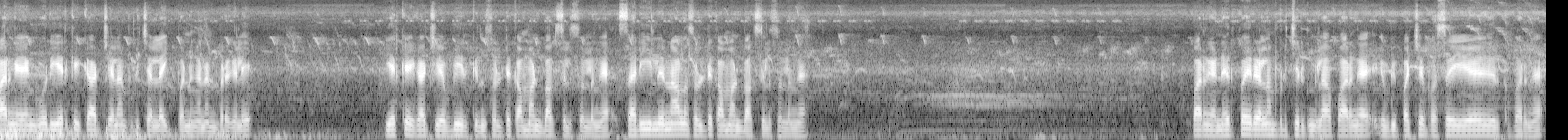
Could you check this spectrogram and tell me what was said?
பாருங்கள் எங்கள் ஊர் இயற்கை காட்சியெல்லாம் பிடிச்சா லைக் பண்ணுங்கள் நண்பர்களே. இயற்கை காட்சி எப்படி இருக்குதுன்னு சொல்லிட்டு கமெண்ட் பாக்ஸில் சொல்லுங்கள் சரியில்லைனாலும் சொல்லிட்டு கமெண்ட் பாக்ஸில் சொல்லுங்கள் பாருங்கள் நெற்பயிர் எல்லாம் பிடிச்சிருக்குங்களா? பாருங்கள் எப்படி பச்சை பசை இருக்குது பாருங்கள்.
